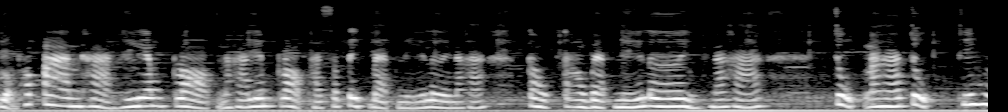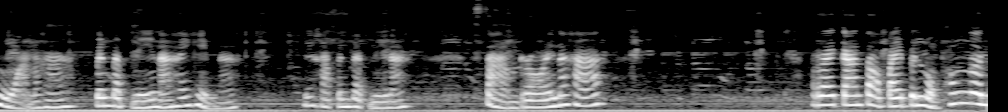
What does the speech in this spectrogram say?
หลวงพ่อปานค่ะเลี่ยมกรอบนะคะเลี่ยมกรอบพลาสติกแบบนี้เลยนะคะ เก่าๆแบบนี้เลยนะคะ จุกนะคะจุก ที่หัวนะคะ เป็นแบบนี้นะให้เห็นนะ นี่ค่ะ เป็นแบบนี้นะสามร้อยนะคะ รายการต่อไปเป็นหลวงพ่อเงิน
